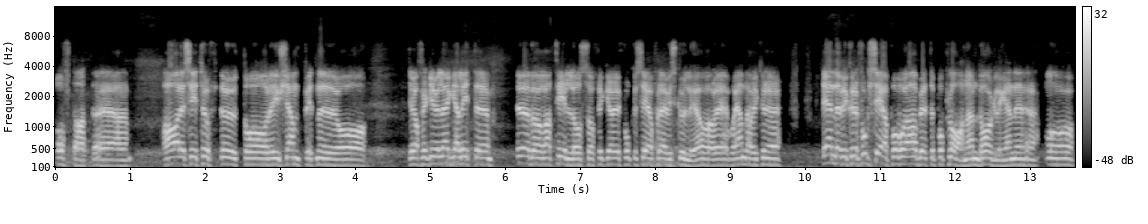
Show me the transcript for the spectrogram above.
ofta att eh, ja, det ser tufft ut och det är kämpigt nu. Och jag fick ju lägga lite överöra till och så fick jag ju fokusera på det vi skulle göra. Det, enda vi kunde, det enda vi kunde fokusera på var arbete på planen dagligen. Eh, och,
